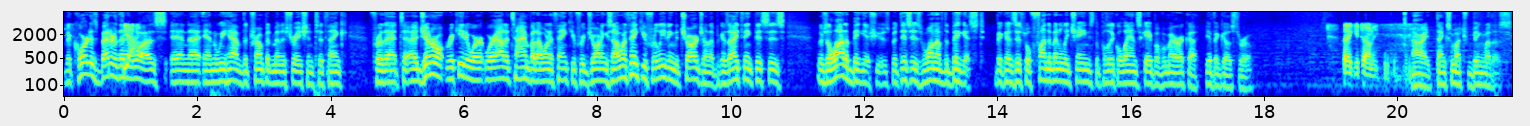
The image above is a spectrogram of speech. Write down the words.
The court is better than yeah. it was, and uh, and we have the Trump administration to thank for that. Uh, General Rokita, we're we're out of time, but I want to thank you for joining us. And I want to thank you for leading the charge on that because I think this is there's a lot of big issues, but this is one of the biggest because this will fundamentally change the political landscape of America if it goes through. Thank you, Tony. All right. Thanks so much for being with us.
